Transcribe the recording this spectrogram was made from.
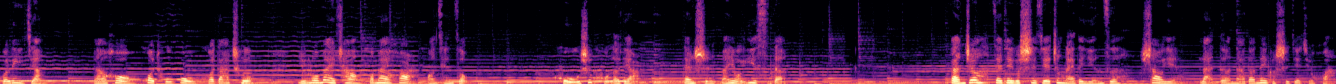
或丽江，然后或徒步或搭车，一路卖唱或卖画往前走。苦是苦了点儿，但是蛮有意思的。反正在这个世界挣来的银子，少爷懒得拿到那个世界去花。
